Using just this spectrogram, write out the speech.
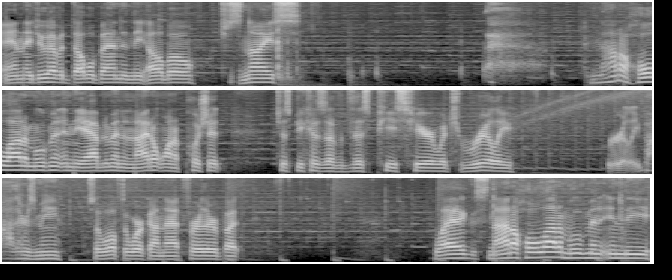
And they do have a double bend in the elbow, which is nice. Not a whole lot of movement in the abdomen, and I don't want to push it just because of this piece here, which really, really bothers me. So we'll have to work on that further, but legs, not a whole lot of movement in the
